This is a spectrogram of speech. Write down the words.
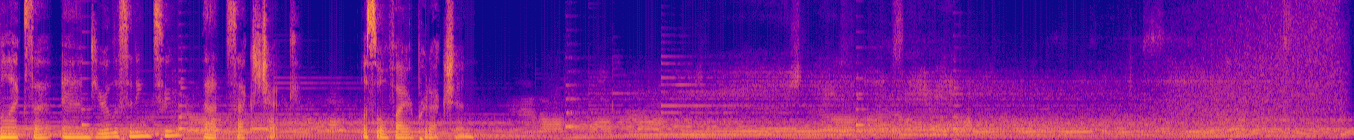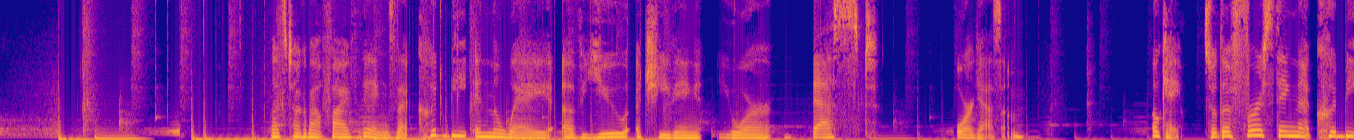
Alexa, and you're listening to That Sex Check, a Soulfire production. Let's talk about five things that could be in the way of you achieving your best orgasm. Okay, so the first thing that could be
